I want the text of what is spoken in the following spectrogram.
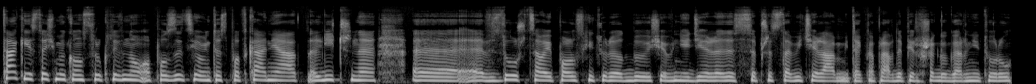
Tak, jesteśmy konstruktywną opozycją i te spotkania liczne e, wzdłuż całej Polski, które odbyły się w niedzielę z przedstawicielami tak naprawdę pierwszego garnituru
